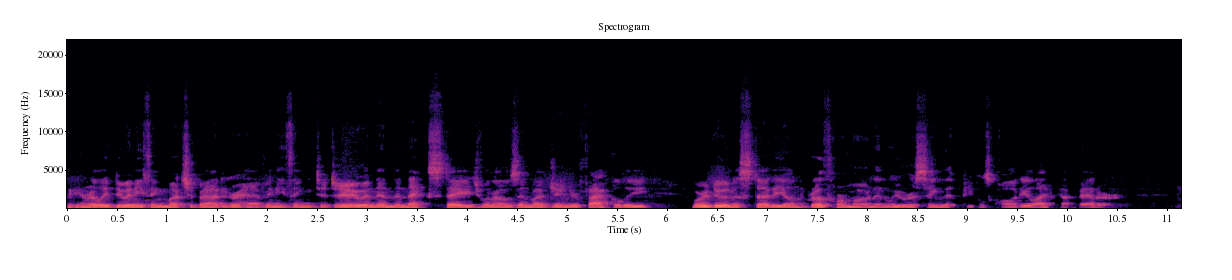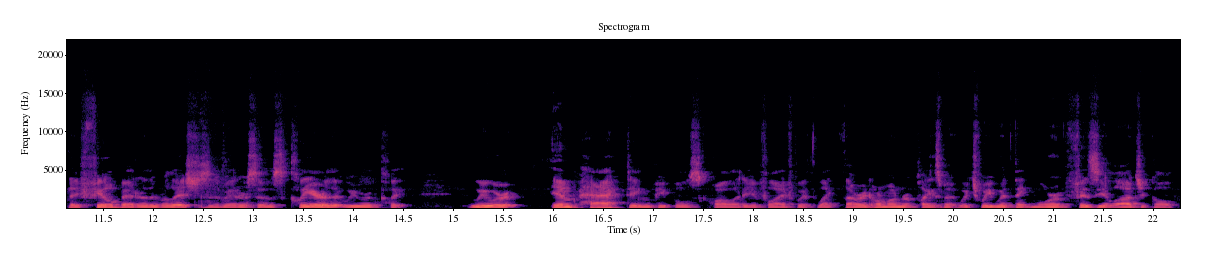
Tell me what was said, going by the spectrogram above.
We didn't really do anything much about it or have anything to do. And then the next stage, when I was in my junior faculty, we were doing a study on growth hormone and we were seeing that people's quality of life got better. They feel better, the relationships are better. So it was clear that we were cl- we were impacting people's quality of life with like thyroid hormone replacement, which we would think more of physiological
